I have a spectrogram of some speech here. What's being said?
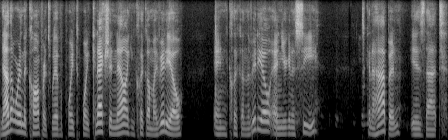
Now that we're in the conference, we have a point-to-point -point connection. Now I can click on my video and click on the video and you're going to see what's going to happen is that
